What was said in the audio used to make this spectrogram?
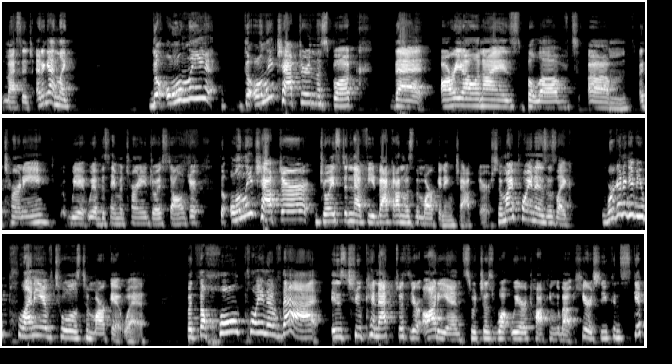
message. And again, like the only the only chapter in this book that Ariel and I's beloved um, attorney, we, we have the same attorney, Joyce Dollinger. The only chapter Joyce didn't have feedback on was the marketing chapter. So my point is, is like, we're going to give you plenty of tools to market with. But the whole point of that is to connect with your audience, which is what we are talking about here. So you can skip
